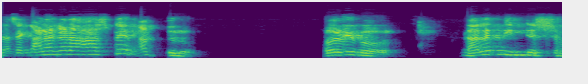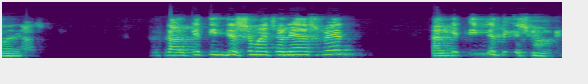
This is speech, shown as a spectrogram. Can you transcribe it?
আচ্ছা কারা কারা আসবেন? হাত তুলুন। হরি বল তাহলে তিনটের সময় আসবেন কালকে তিনটের সময় চলে আসবেন, কালকে তিনটে থেকে শুরু হবে।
